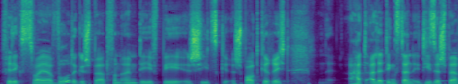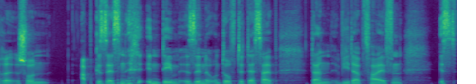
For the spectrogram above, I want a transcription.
Felix Zweier wurde gesperrt von einem DFB-Sportgericht, hat allerdings dann diese Sperre schon abgesessen in dem Sinne und durfte deshalb dann wieder pfeifen. Ist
